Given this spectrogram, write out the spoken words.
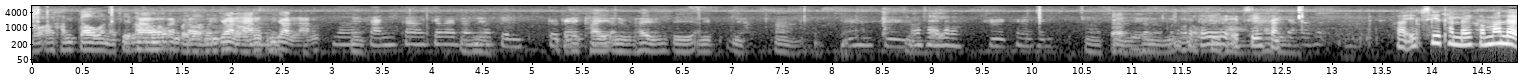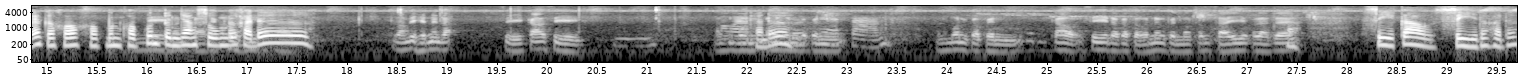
บอกอาคันเก่าอะนะที่เขาอันเขาคนย้อนหลังคนย้อนหลังคันเก้าจะว่าต้องว่าเป็นตัวใดเป็นไทยอันนี้เป็นไทยเป็นสีอันนี้เนี่ยห้าอ่าหา น้องไทยแล้วค่ะหาเท่าไหร่กันห้าสี่ขนาดมันออกเด้ที่อเอห้าฟซีค่ะ ค่ะเอฟซีท่านใดเข้ามาแล้วแอดก็ขอขอบคุญขอบคุณเป็นอย่างสูงเด้อค่ะ เด้อลำที่เห็นนั่นแหละสี่เก้าสี่อันบนค่ะเด้อก็เป็นแง่ตามอันบนก็เป็นเก้าสี่แล้วก็ตัวหนึงเป็นมงคลใจอยู่ก็แล้วแต่สี่เก้าสี่เด้อค่ะเด้อ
